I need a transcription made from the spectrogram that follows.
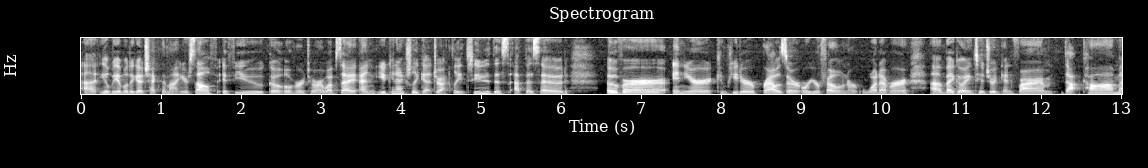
Uh, you'll be able to go check them out yourself if you go over to our website, and you can actually get directly to this episode over in your computer browser or your phone or whatever uh, by going to drinkandfarm.com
